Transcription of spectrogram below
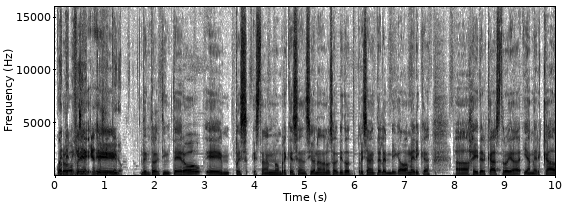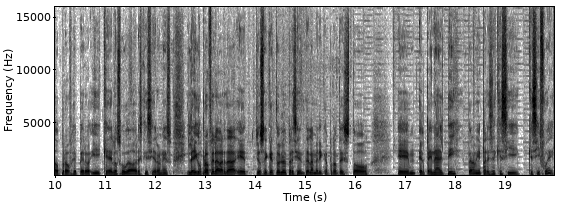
cuénteme qué se le queda entre el eh, tintero. Dentro del tintero, eh, pues están nombres que sancionan a los árbitros, precisamente el Envigado América, a Heider Castro y a, y a Mercado, profe, pero ¿y qué de los jugadores que hicieron eso? Y le digo, profe, la verdad, eh, yo sé que Tulio, el presidente de la América, protestó eh, el penalti, pero a mí me parece que sí, que sí fue,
